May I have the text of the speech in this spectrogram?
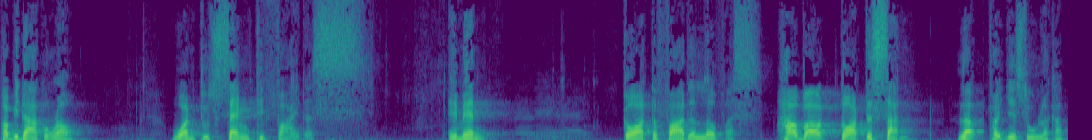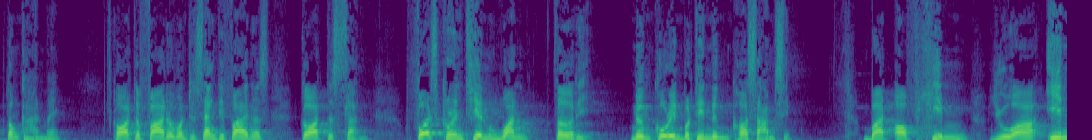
พระบิดาของเรา want to sanctify us Amen God the Father love us How about God the Son และพระเยซูล่ะครับ ต้องการไหม God the Father want to sanctify us God the Son 1 Corinthians 1:30หนึ่งโครินธ์บทที่หนึ่งข้อ30 but of him you are in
